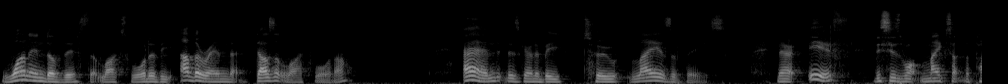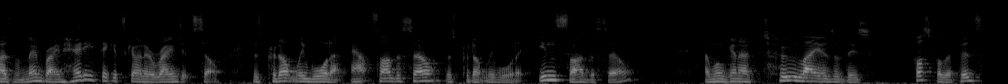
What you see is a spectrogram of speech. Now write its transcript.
one end of this that likes water, the other end that doesn't like water, and there's going to be two layers of these. Now, if this is what makes up the plasma membrane. How do you think it's going to arrange itself? There's predominantly water outside the cell, there's predominantly water inside the cell, and we're going to have two layers of these phospholipids.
